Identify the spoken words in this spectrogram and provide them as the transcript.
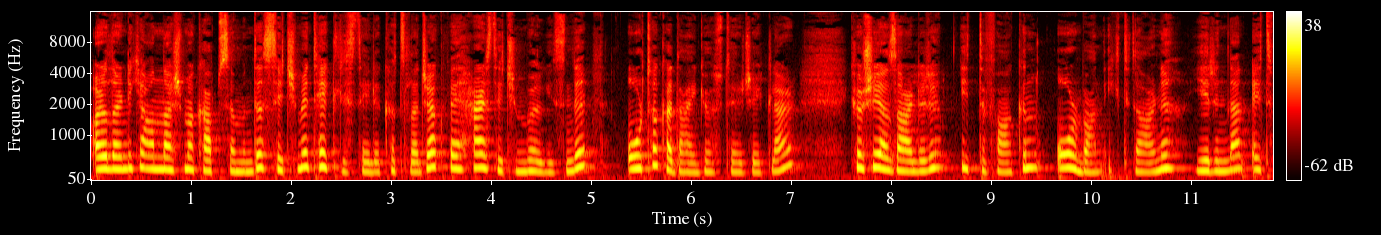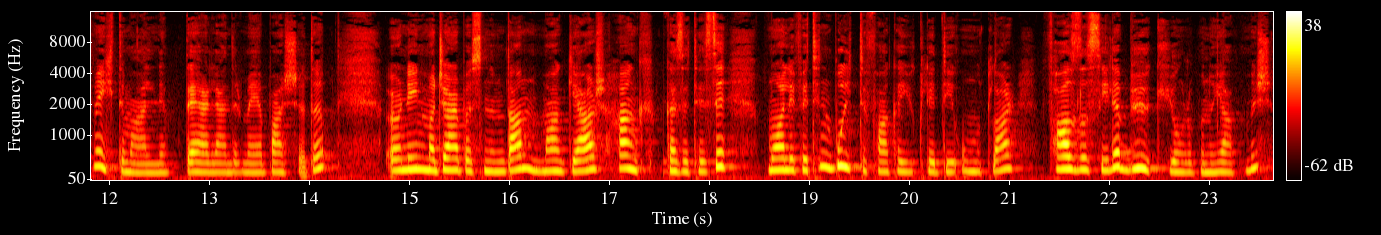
Aralarındaki anlaşma kapsamında seçime tek listeyle katılacak ve her seçim bölgesinde ortak aday gösterecekler. Köşe yazarları ittifakın Orban iktidarını yerinden etme ihtimalini değerlendirmeye başladı. Örneğin Macar basınından Magyar Hank gazetesi muhalefetin bu ittifaka yüklediği umutlar fazlasıyla büyük yorumunu yapmış.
